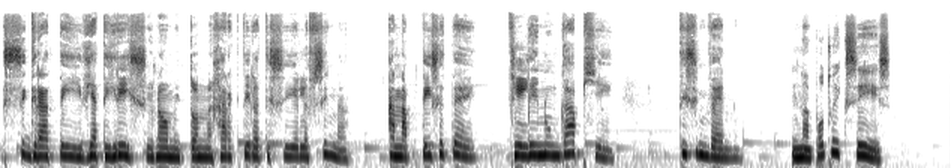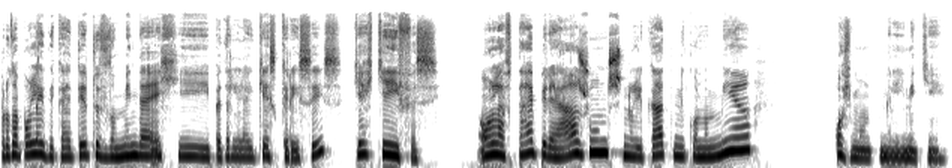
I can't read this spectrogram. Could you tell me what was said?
συγκρατεί, διατηρεί συγγνώμη, τον χαρακτήρα της η Ελευσίνα. Αναπτύσσεται, κλείνουν κάποιοι. Τι συμβαίνει; Να πω το εξής. Πρώτα απ' όλα η δεκαετία του 70 έχει πετρελαϊκές κρίσεις και έχει και ύφεση. Όλα αυτά επηρεάζουν συνολικά την οικονομία, όχι μόνο την ελληνική.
